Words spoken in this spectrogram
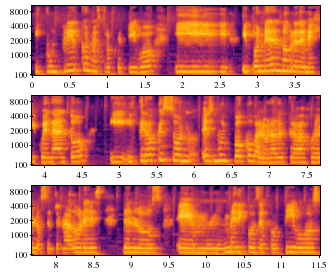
y cumplir con nuestro objetivo y poner el nombre de México en alto y, creo que son, es muy poco valorado el trabajo de los entrenadores, de los em, médicos deportivos,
